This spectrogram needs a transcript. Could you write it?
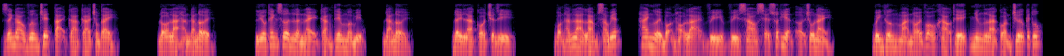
danh đao vương chết tại ca ca trong tay. Đó là hắn đáng đời. Liêu thanh sơn lần này càng thêm mờ mịt, đáng đời. Đây là có chuyện gì? Bọn hắn là làm sao biết, hai người bọn họ lại vì vì sao sẽ xuất hiện ở chỗ này? Bình thường mà nói võ khảo thế nhưng là còn chưa kết thúc,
